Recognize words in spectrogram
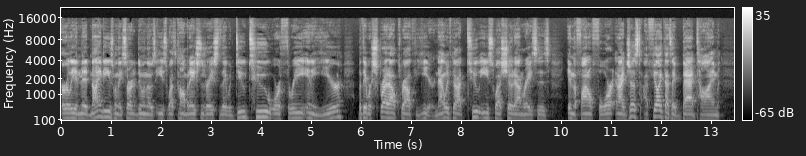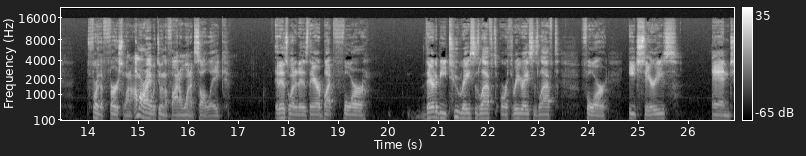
early and mid 90s when they started doing those east west combinations races, they would do two or three in a year but they were spread out throughout the year. Now we've got two East West Showdown races in the final four, and I just I feel like that's a bad time for the first one. I'm all right with doing the final one at Salt Lake. It is what it is there, but for there to be two races left or three races left for each series, and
